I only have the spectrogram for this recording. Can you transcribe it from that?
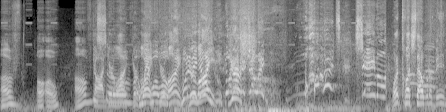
of... Uh-oh. Of the God, you're lying. You're Wait, lying. whoa, You're lying. What are You're they lying. doing? What You're are they doing? What? Jmoh! What a clutch that would have been.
